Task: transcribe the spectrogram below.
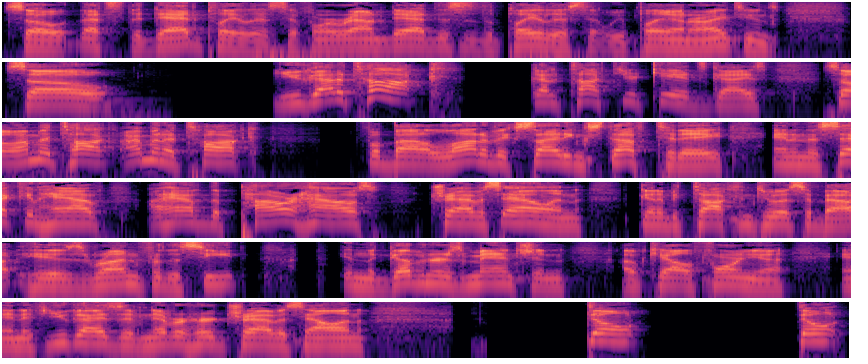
So that's the dad playlist. If we're around dad, this is the playlist that we play on our iTunes. So you got to talk. Got to talk to your kids, guys. So I'm gonna talk. I'm gonna talk about a lot of exciting stuff today. And in the second half, I have the powerhouse Travis Allen going to be talking to us about his run for the seat in the governor's mansion of California. And if you guys have never heard Travis Allen, don't don't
